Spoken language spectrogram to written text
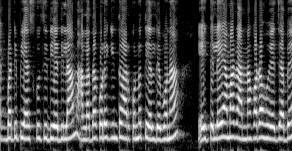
এক বাটি পেঁয়াজ কুচি দিয়ে দিলাম। আলাদা করে কিন্তু আর কোনো তেল দেব না। এই তেলেই আমার রান্না করা হয়ে যাবে।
